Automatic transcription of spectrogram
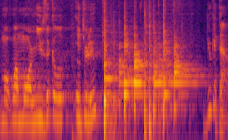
more, one more musical interlude. You get down.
